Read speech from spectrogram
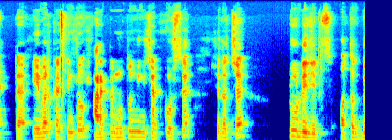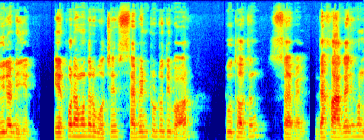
একটা। এবারকার কিন্তু আরেকটা নতুন জিনিস অ্যাড করছে, সেটা হচ্ছে টু ডিজিটস অর্থাৎ দুইটা ডিজিট এরপর আমাদের বলছে seven to to the power two thousand seven দেখো, আগে যখন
